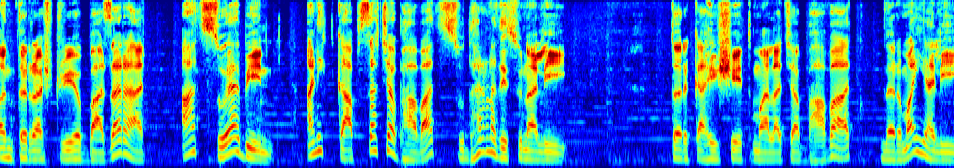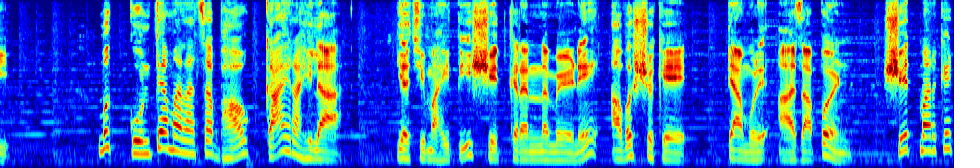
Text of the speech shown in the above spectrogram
आंतरराष्ट्रीय बाजारात आज सोयाबीन आणि कापसाच्या भावात सुधारणा दिसून आली. तर काही शेतमालाच्या भावात नरमाई आली. मग कोणत्या मालाचा भाव काय राहिला? याची माहिती शेतकऱ्यांना मिळणे आवश्यक आहे. त्यामुळे आज आपण शेत मार्केट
